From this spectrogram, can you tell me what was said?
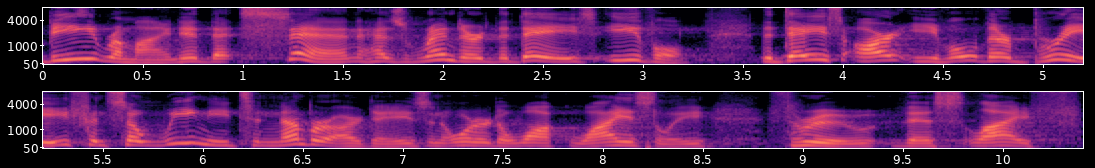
be reminded that sin has rendered the days evil. The days are evil, they're brief, and so we need to number our days in order to walk wisely through this life.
